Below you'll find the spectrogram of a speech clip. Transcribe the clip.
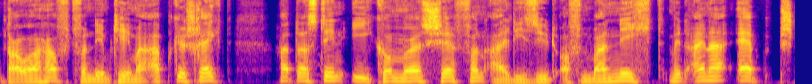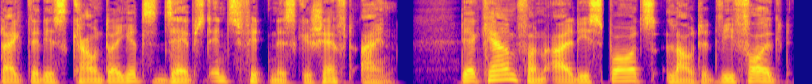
Dauerhaft von dem Thema abgeschreckt, hat das den E-Commerce-Chef von Aldi Süd offenbar nicht. Mit einer App steigt der Discounter jetzt selbst ins Fitnessgeschäft ein. Der Kern von Aldi Sports lautet wie folgt.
